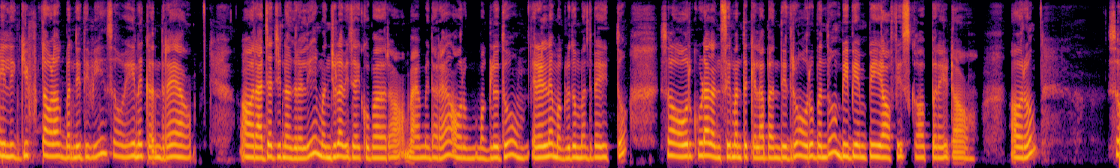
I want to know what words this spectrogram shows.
ಇಲ್ಲಿ ಗಿಫ್ಟ್ ತಗೊಳಕ್ ಬಂದಿದ್ದೀವಿ. ಸೊ ಏನಕ್ಕಂದರೆ ರಾಜಾಜಿನಗರಲ್ಲಿ ಮಂಜುಳಾ ವಿಜಯ್ ಕುಮಾರ್ ಮ್ಯಾಮ್ ಇದ್ದಾರೆ ಅವ್ರ ಮಗಳದು ಎರಡನೇ ಮಗಳದು ಮದುವೆ ಇತ್ತು. ಸೊ ಅವರು ಕೂಡ ನನ್ನ ಸೀಮಂತಕ್ಕೆಲ್ಲ ಬಂದಿದ್ದರು ಅವರು ಬಂದು B B M P office corporate ಅವರು. ಸೊ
